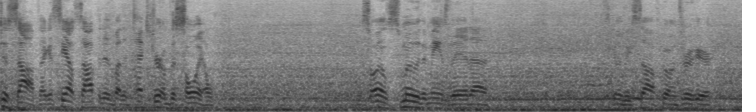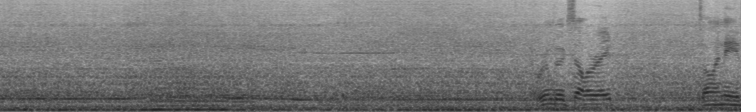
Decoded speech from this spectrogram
It's just soft. I can see how soft it is by the texture of the soil. The soil's smooth, it means that uh, it's gonna be soft going through here. Room to accelerate. That's all I need.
